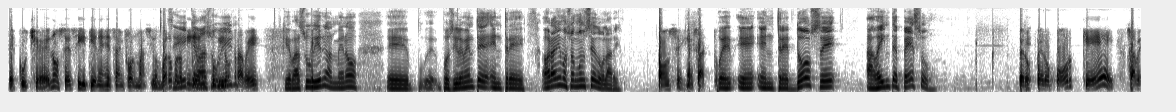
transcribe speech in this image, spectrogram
escuché, no sé si tienes esa información. Bueno, pero que, va a subir otra vez. Que va a subir al menos, eh, posiblemente entre, ahora mismo son 11 dólares 11, exacto. Pues eh, entre 12 a 20 pesos. Pero, pero ¿por qué? ¿Sabe?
